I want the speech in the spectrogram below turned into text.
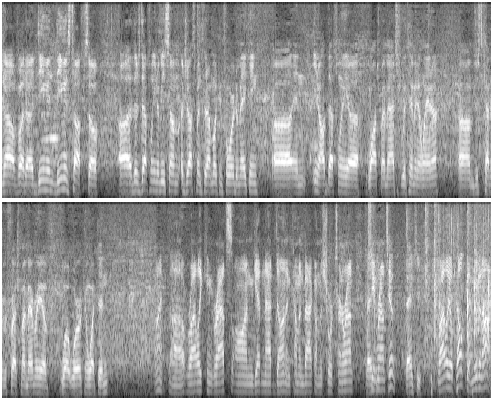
no, no, but uh, Demon, Demon's tough. So uh, there's definitely going to be some adjustments that I'm looking forward to making, uh, and you know I'll definitely uh, watch my match with him in Atlanta, um, just to kind of refresh my memory of what worked and what didn't. All right, uh, Reilly, congrats on getting that done and coming back on the short turnaround. We'll see you in round two. Thank you. Reilly Opelka, moving on.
